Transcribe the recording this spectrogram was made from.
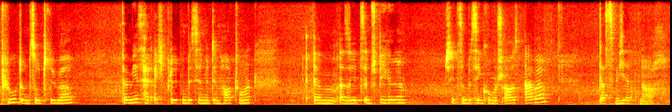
Blut und so drüber. Bei mir ist halt echt blöd ein bisschen mit dem Hautton. Ähm, also jetzt im Spiegel sieht es ein bisschen komisch aus, aber das wird noch.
